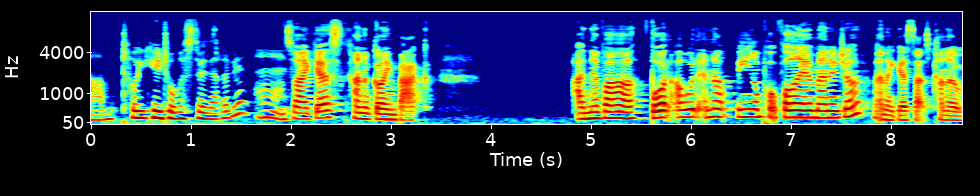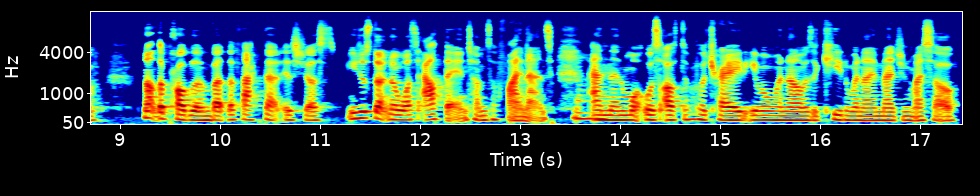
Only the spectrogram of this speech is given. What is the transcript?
Um, can you talk us through that a bit? Mm, so I guess kind of going back, I never thought I would end up being a portfolio manager. And I guess that's kind of not the problem, but the fact that it's just you just don't know what's out there in terms of finance. And then what was often portrayed, even when I was a kid, when I imagined myself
